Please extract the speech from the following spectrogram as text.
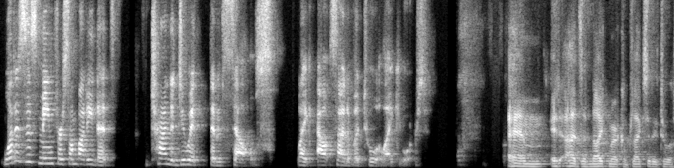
What does this mean for somebody that's trying to do it themselves, like outside of a tool like yours? um, it adds a nightmare complexity to it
